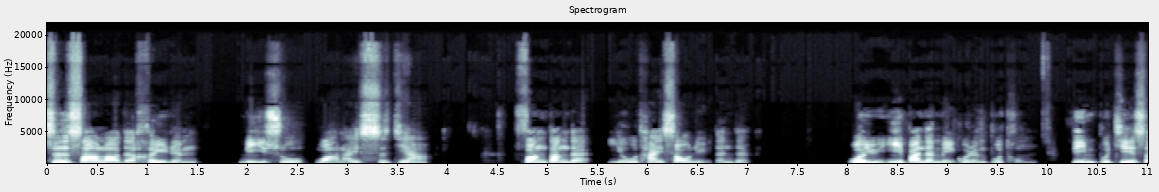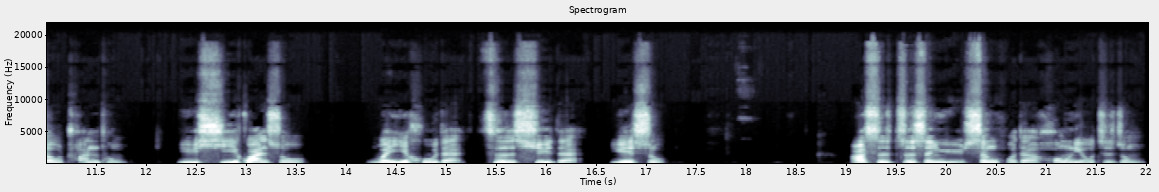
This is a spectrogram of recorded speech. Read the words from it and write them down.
自杀了的黑人秘书瓦莱斯加，放荡的犹太少女等等。我与一般的美国人不同，并不接受传统与习惯所维护的秩序的约束。而是置身于生活的洪流之中，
